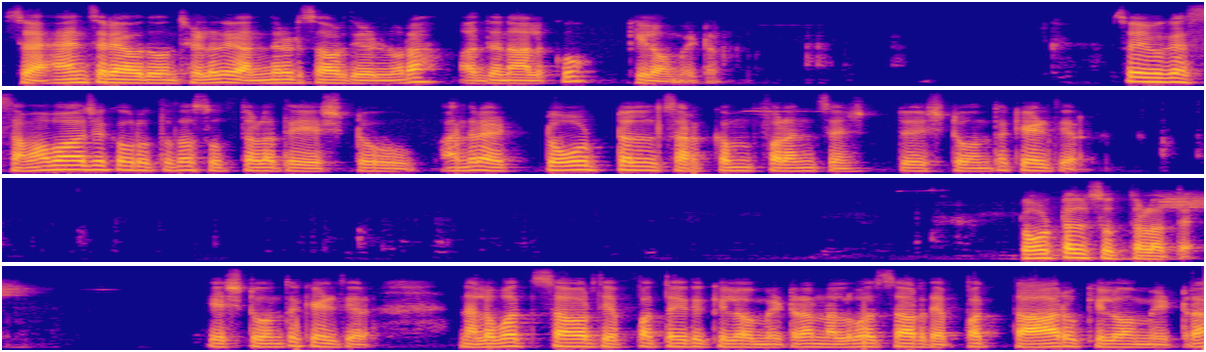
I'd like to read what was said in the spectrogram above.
ಸೊ ಆನ್ಸರ್ ಯಾವುದು ಅಂತ ಹೇಳಿದ್ರೆ ಹನ್ನೆರಡು ಸಾವಿರದ ಏಳ್ನೂರ ಹದಿನಾಲ್ಕು ಕಿಲೋಮೀಟರ್ ಸೊ, ಇವಾಗ ಸಮಭಾಜಕ ವೃತ್ತದ ಸುತ್ತಳತೆ ಎಷ್ಟು? ಅಂದ್ರೆ ಟೋಟಲ್ ಸರ್ಕಂಫರೆನ್ಸ್ ಎಷ್ಟು ಅಂತ ಕೇಳ್ತಾರೆ ಟೋಟಲ್ ಸುತ್ತಳತೆ. ಎಷ್ಟು ಅಂತ ಕೇಳ್ತೀರಾ? ನಲವತ್ತು ಸಾವಿರದ ಎಪ್ಪತ್ತೈದು ಕಿಲೋಮೀಟರ್, ನಲವತ್ತು ಸಾವಿರದ ಎಪ್ಪತ್ತಾರು ಕಿಲೋಮೀಟರ್,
